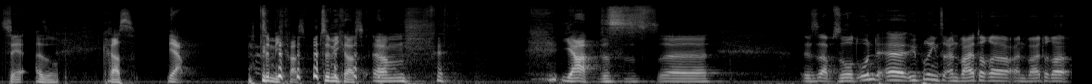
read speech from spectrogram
sehr, also, krass. Ja, ziemlich krass, ziemlich krass. Ähm, ja, das ist, äh, ist absurd. Und äh, übrigens ein weiterer, ein weiterer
